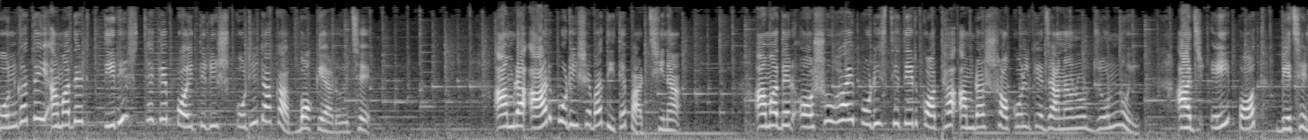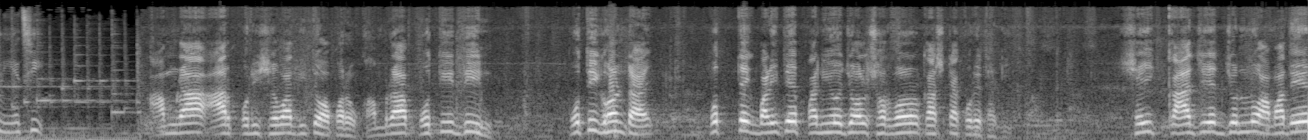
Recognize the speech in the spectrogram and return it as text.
বনগাতেই আমাদের তিরিশ থেকে পঁয়ত্রিশ কোটি টাকা বকেয়া রয়েছে। আমরা আর পরিষেবা দিতে পারছি না। আমাদের অসহায় পরিস্থিতির কথা আমরা সকলকে জানানোর জন্যই আজ এই পথ বেছে নিয়েছি। আমরা আর পরিষেবা দিতে অপারক আমরা প্রতিদিন, প্রতি ঘন্টায় প্রত্যেক বাড়িতে পানীয় জল সরবরাহ কাজটা করে থাকি। সেই কাজের জন্য আমাদের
